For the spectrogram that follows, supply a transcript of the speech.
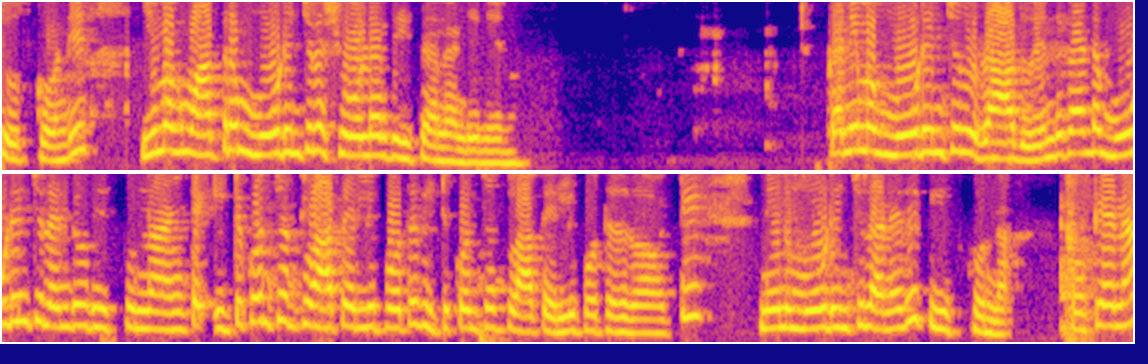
చూసుకోండి. ఈమెకు మాత్రం మూడించుల షోల్డర్ తీసానండి నేను. కానీ మాకు మూడించులు రాదు. ఎందుకంటే మూడించులు ఎందుకు తీసుకున్నా అంటే ఇటు కొంచెం క్లాత్ వెళ్ళిపోతుంది ఇటు కొంచెం క్లాత్ వెళ్ళిపోతుంది కాబట్టి నేను మూడించులు అనేది తీసుకున్నా. ఓకేనా?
